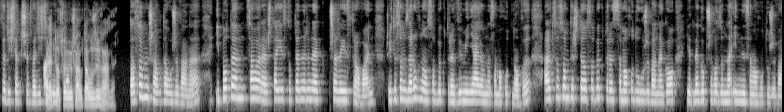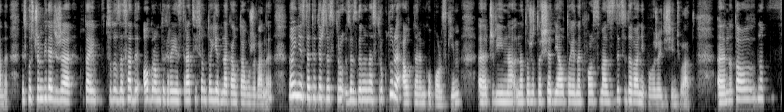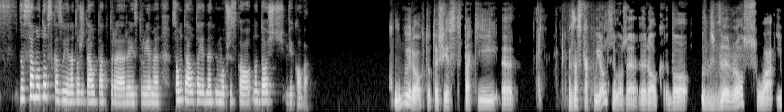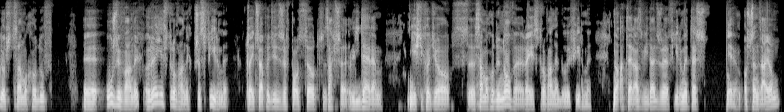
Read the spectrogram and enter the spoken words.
23-25%. Ale to są już auta używane. To są już auta używane i potem cała reszta jest to ten rynek przerejestrowań, czyli to są zarówno osoby, które wymieniają na samochód nowy, ale to są też te osoby, które z samochodu używanego jednego przechodzą na inny samochód używany. W związku z czym widać, że tutaj co do zasady ogrom tych rejestracji są to jednak auta używane. No i niestety też ze, ze względu na strukturę aut na rynku polskim, e, czyli na, na, to, że to średnie auto jednak w Polsce ma zdecydowanie powyżej 10 lat, e, no to no, no samo to wskazuje na to, że te auta, które rejestrujemy, są te auta jednak mimo wszystko no dość wiekowe. Długi rok to też jest taki e, zaskakujący może rok, bo wzrosła ilość samochodów e, używanych, rejestrowanych przez firmy. Tutaj trzeba powiedzieć, że w Polsce od zawsze liderem, jeśli chodzi o samochody nowe, rejestrowane były firmy. No a teraz widać, że firmy też nie wiem, oszczędzają?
